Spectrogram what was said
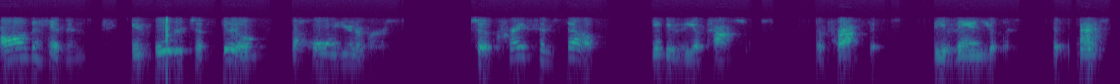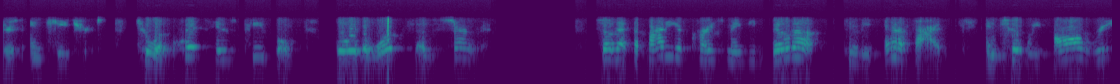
all the heavens in order to fill the whole universe. So Christ himself gave the apostles, the prophets, the evangelists, the pastors, and teachers to equip his people for the works of service, so that the body of Christ may be built up, can be edified, until we all reach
